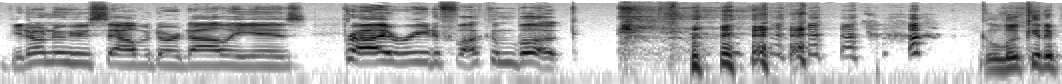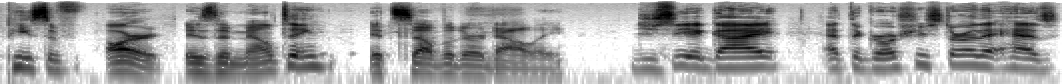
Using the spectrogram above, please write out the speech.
If you don't know who Salvador Dali is, probably read a fucking book. Look at a piece of art. Is it melting? It's Salvador Dali. Did you see a guy at the grocery store that has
